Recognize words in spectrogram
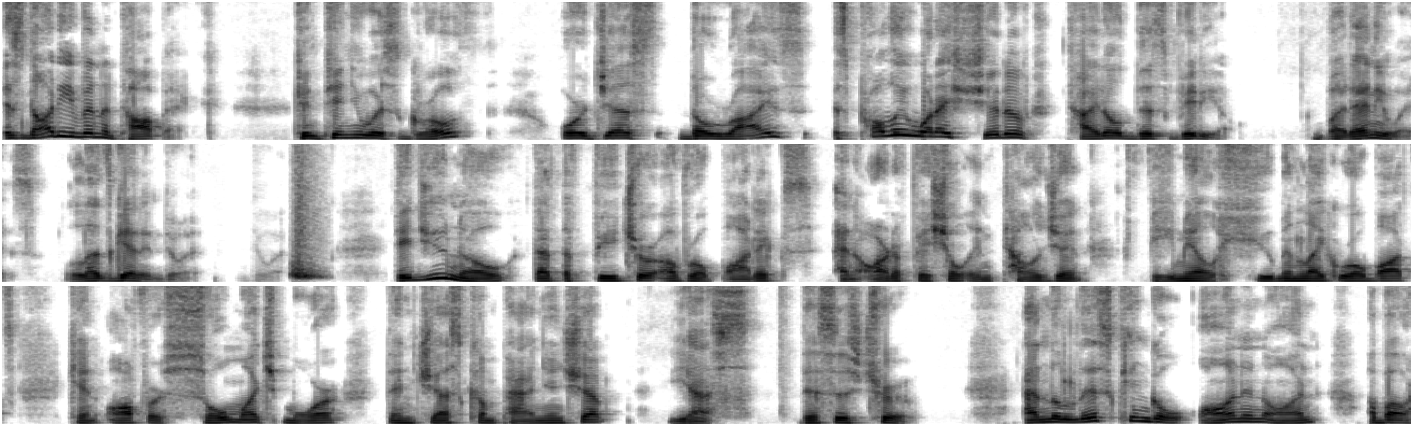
is not even a topic. Continuous growth or just the rise is probably what I should have titled this video. But anyways, let's get into it. Did you know that the future of robotics and artificial intelligent female human-like robots can offer so much more than just companionship? Yes, this is true. And the list can go on and on about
